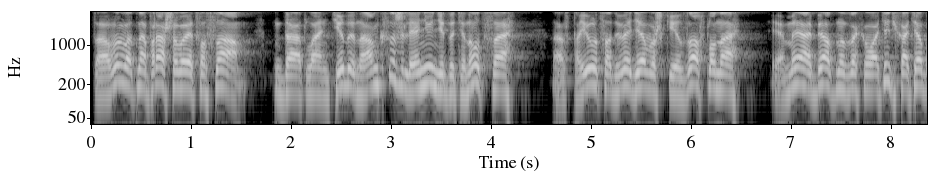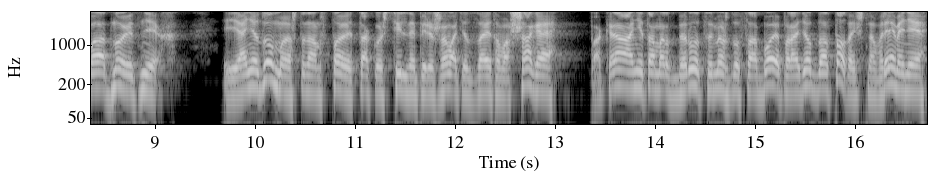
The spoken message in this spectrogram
то вывод напрашивается сам. До Атлантиды нам, к сожалению, не дотянуться. Остаются две девушки из Аслана, и мы обязаны захватить хотя бы одну из них. я не думаю, что нам стоит так уж сильно переживать из-за этого шага. Пока они там разберутся между собой, пройдет достаточно времени.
